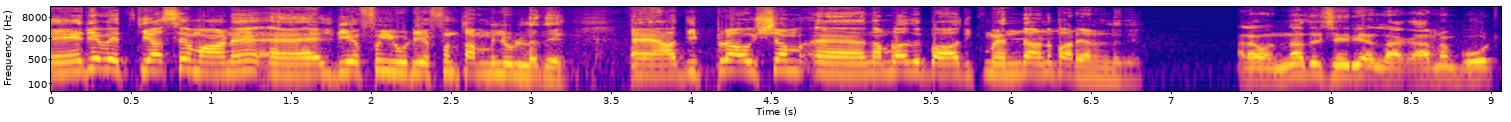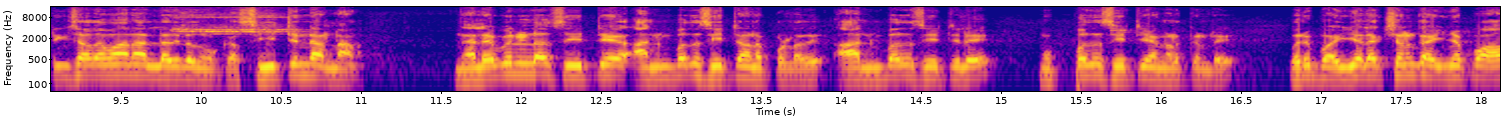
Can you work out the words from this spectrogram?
നേരിയ വ്യത്യാസമാണ് എൽ ഡി എഫും യു ഡി എഫും തമ്മിലുള്ളത്. അത് ഇപ്രാവശ്യം നമ്മളത് ബാധിക്കും എന്താണ് പറയാനുള്ളത്? അല്ല ഒന്നത് ശരിയല്ല. കാരണം വോട്ടിംഗ് ശതമാനം അല്ല ഇതിൽ നോക്കുക. സീറ്റിന്റെ എണ്ണാണ്. നിലവിലുള്ള സീറ്റ് അൻപത് സീറ്റാണ് ഇപ്പോൾ ഉള്ളത്. ആ അൻപത് സീറ്റിൽ മുപ്പത് സീറ്റ് ഞങ്ങൾക്കുണ്ട്. ഒരു ബൈ ഇലക്ഷൻ കഴിഞ്ഞപ്പോൾ ആ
